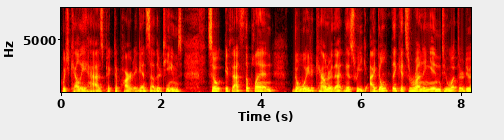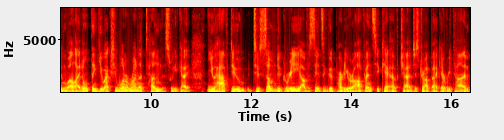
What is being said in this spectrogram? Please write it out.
which Kelly has picked apart against other teams. So if that's the plan, the way to counter that this week, I don't think it's running into what they're doing well. I don't think you actually want to run a ton this week. I you have to to some degree. Obviously, it's a good part of your offense. You can't have Chad just drop back every time.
